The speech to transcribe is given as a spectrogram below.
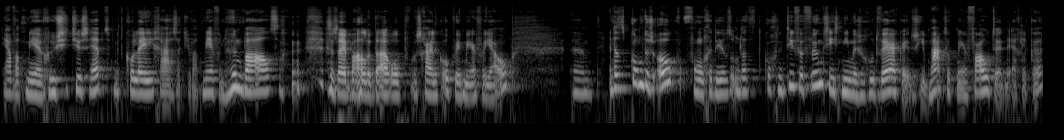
ja, wat meer ruzietjes hebt met collega's, dat je wat meer van hun baalt. zij behalen daarop waarschijnlijk ook weer meer van jou. Ehm, en dat komt dus ook voor een gedeelte omdat cognitieve functies niet meer zo goed werken. Dus je maakt ook meer fouten en dergelijke.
